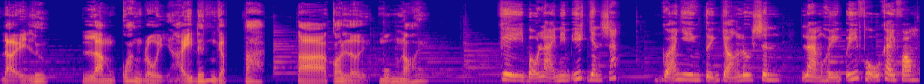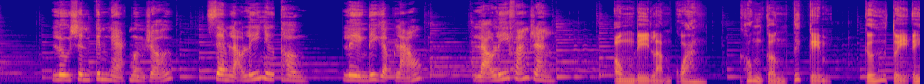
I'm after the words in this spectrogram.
Đại Lương. Làm quan rồi hãy đến gặp ta. Ta có lời muốn nói. Khi bộ lại niêm yết danh sách, quả nhiên tuyển chọn Lưu Sinh làm huyện úy phủ Khai Phong. Lưu Sinh kinh ngạc mừng rỡ, xem lão Lý như thần, liền đi gặp lão. Lão Lý phán rằng, Ông đi làm quan, không cần tiết kiệm, cứ tùy ý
